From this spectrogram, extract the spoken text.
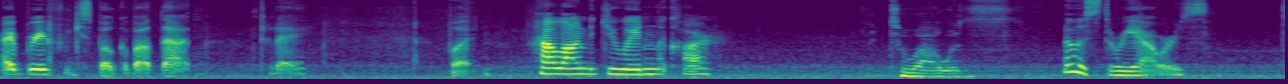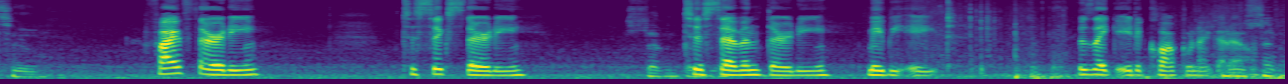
I briefly spoke about that today. But how long did you wait in the car? Two hours. It was three hours. Two. 5.30 to 6.30 to 7.30, maybe 8 was like eight o'clock when I got out. Seven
